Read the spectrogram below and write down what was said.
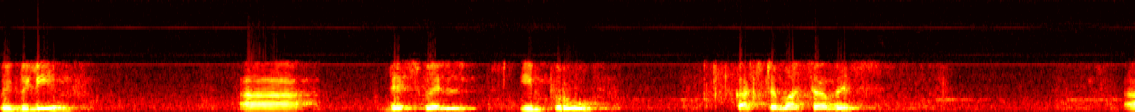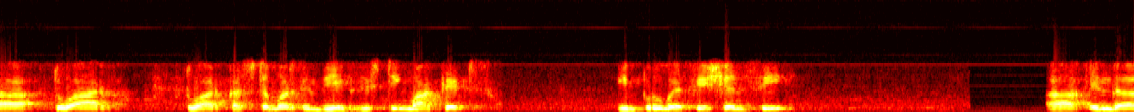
We believe uh, this will improve customer service uh, to our to our customers in the existing markets, improve efficiency uh, in the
